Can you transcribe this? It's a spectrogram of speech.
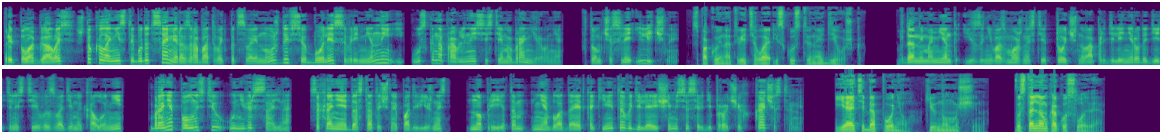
Предполагалось, что колонисты будут сами разрабатывать под свои нужды все более современные и узконаправленные системы бронирования, в том числе и личные, спокойно ответила искусственная девушка. В данный момент из-за невозможности точного определения рода деятельности возводимой колонии броня полностью универсальна, сохраняет достаточную подвижность, но при этом не обладает какими-то выделяющимися среди прочих качествами. «Я тебя понял», – кивнул мужчина. В остальном как условия?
